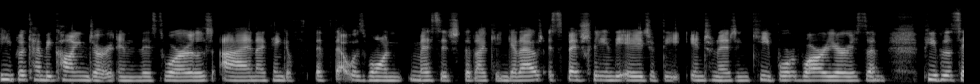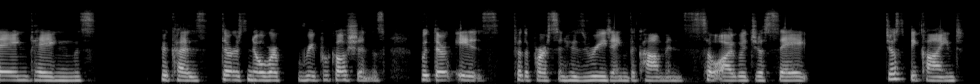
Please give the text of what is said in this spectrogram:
people can be kinder in this world. And I think if, if that was one message that I can get out, especially in the age of the internet and keyboard warriors and people saying things because there's no re- repercussions, but there is for the person who's reading the comments. So I would just say, just be kind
